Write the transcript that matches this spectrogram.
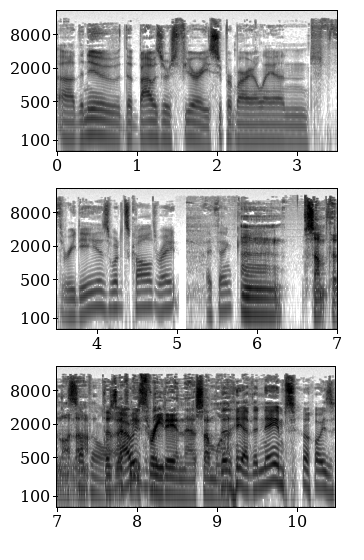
uh, the new the Bowser's Fury Super Mario Land 3D is what it's called, right? I think. Mm, something like something that. There's definitely always, 3D in there somewhere. The, yeah, the name's always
